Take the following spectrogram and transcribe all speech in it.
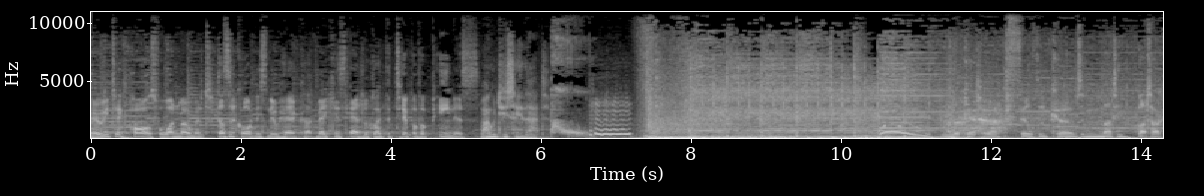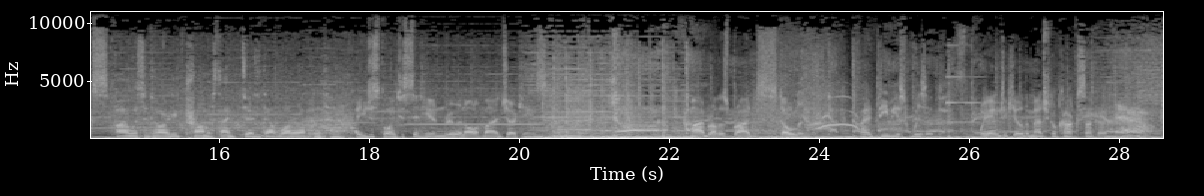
May we take pause for one moment? Doesn't Courtney's new haircut make his head look like the tip of a penis? Why would you say that? Look at her filthy curves and muddy buttocks. If I wasn't already promised, I'd dirty that water up with her. Are you just going to sit here and ruin all of my jerkings? My brother's bride was stolen by a devious wizard. We aim to kill the magical cocksucker.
